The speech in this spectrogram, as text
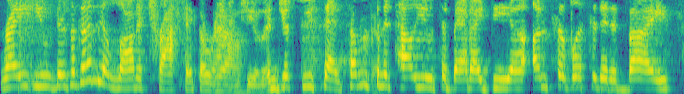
right? You there's going to be a lot of traffic around yeah. you, and just you said, someone's going to tell you it's a bad idea, unsolicited advice.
